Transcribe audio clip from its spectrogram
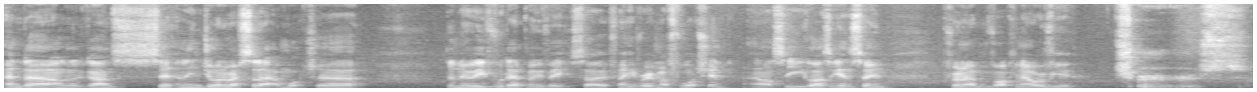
and uh, I'm going to go and sit and enjoy the rest of that and watch uh, the new Evil Dead movie. So thank you very much for watching, and I'll see you guys again soon for an Urban Viking review. Cheers.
